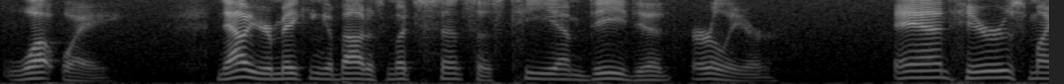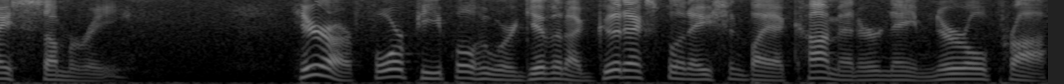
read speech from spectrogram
What way? Now you're making about as much sense as TMD did earlier. And here's my summary. Here are four people who were given a good explanation by a commenter named Neuroprof,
